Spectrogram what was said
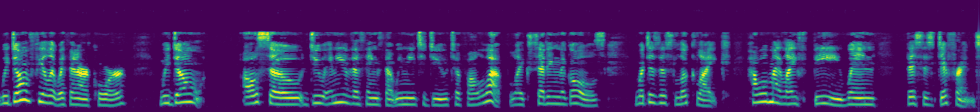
we don't feel it within our core. We don't also do any of the things that we need to do to follow up, like setting the goals, what does this look like? How will my life be when this is different?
